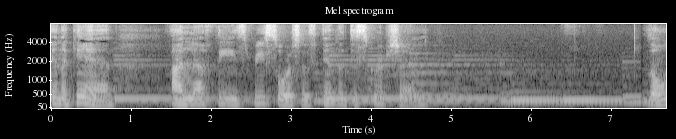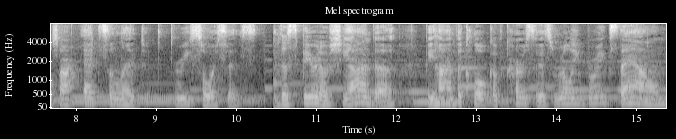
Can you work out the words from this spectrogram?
And again, I left these resources in the description. Those are excellent resources. The spirit of Shianda behind the cloak of curses really breaks down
